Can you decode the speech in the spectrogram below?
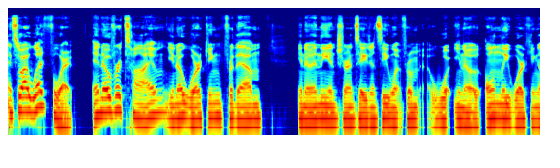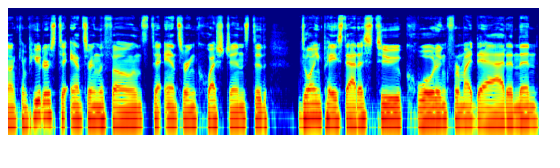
And so I went for it. And over time, you know, working for them you know, in the insurance agency, went from you know only working on computers to answering the phones to answering questions to doing pay status to quoting for my dad, and then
